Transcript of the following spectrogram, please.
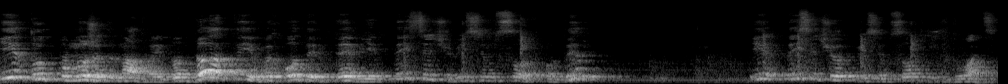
І тут помножити на 2 і додати, виходить 9801 і 1820.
